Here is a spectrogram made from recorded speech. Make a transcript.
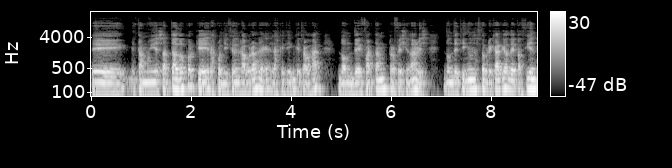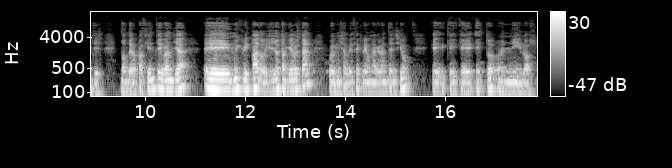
eh, están muy exaltados porque las condiciones laborales en las que tienen que trabajar, donde faltan profesionales, donde tienen una sobrecarga de pacientes, donde los pacientes van ya eh, muy crispados y ellos también lo están, pues muchas veces crea una gran tensión que, que esto ni los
